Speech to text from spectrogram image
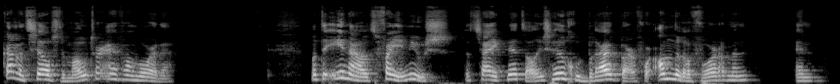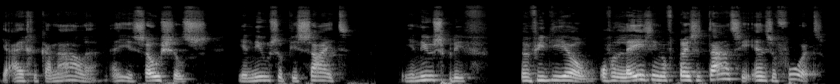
kan het zelfs de motor ervan worden. Want de inhoud van je nieuws, dat zei ik net al, is heel goed bruikbaar voor andere vormen en je eigen kanalen. Je socials, je nieuws op je site, je nieuwsbrief, een video of een lezing of presentatie enzovoort.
